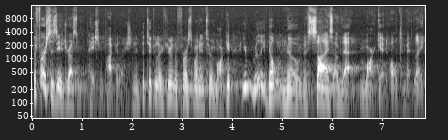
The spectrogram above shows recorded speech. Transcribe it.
The first is the addressable patient population. In particular, if you're the first one into a market, you really don't know the size of that market ultimately.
